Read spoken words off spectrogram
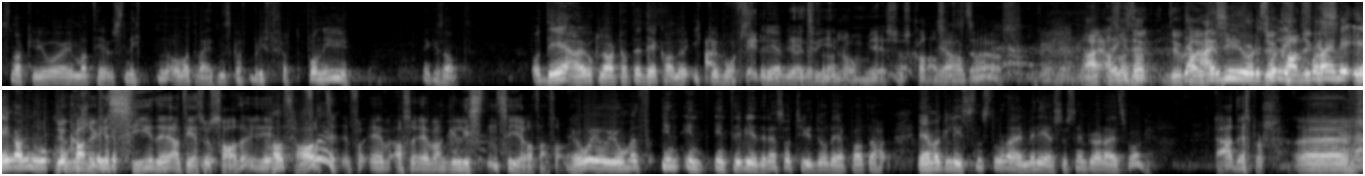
snakker jo i Matteus 19 om at verden skal bli født på ny. Ikke sant? Og det er jo klart at det, det kan jo ikke Nei, er vårt strev veldig i tvil om Jesus kan ha sagt det. sa det. Altså. Nei, er altså, du, du kan jo er, du gjør det så lett jo for deg med en gang noe Du kan jo ikke ikke si det, at Jesus sa det. Han sa For- det. For, ev- altså, evangelisten sier at han sa det. Jo, jo, jo, men in, in, inntil videre så tyder jo det på at det, evangelisten sto nærmere Jesus enn Bjørn Eidsvåg. Ja, det spørs. Eh,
